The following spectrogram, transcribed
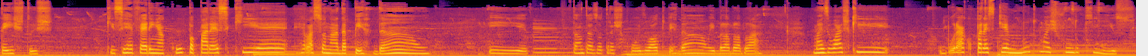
textos que se referem à culpa parece que é relacionada a perdão e tantas outras coisas, o auto perdão e blá blá blá. Mas eu acho que o buraco parece que é muito mais fundo que isso.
